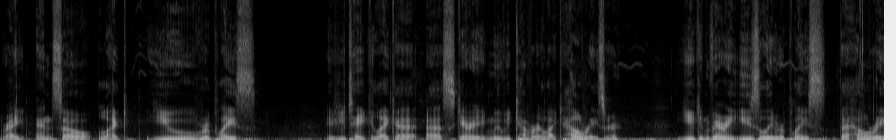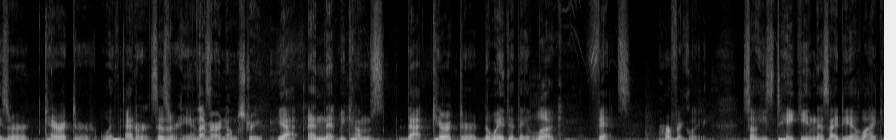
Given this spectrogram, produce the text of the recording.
right? And so like you replace if you take like a, a scary movie cover like Hellraiser, you can very easily replace the Hellraiser character with Edward Scissorhands. Nightmare on Elm Street. Yeah, and that becomes that character, the way that they look fits perfectly. So he's taking this idea of like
